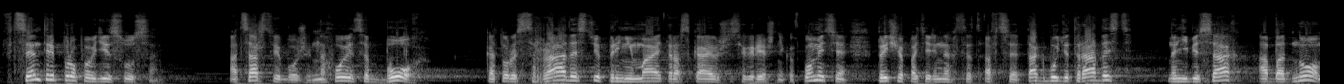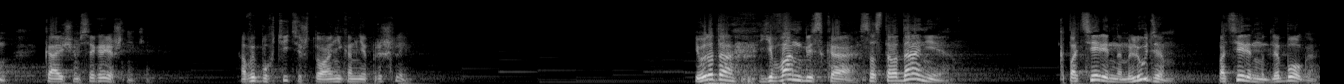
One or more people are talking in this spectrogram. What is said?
В центре проповеди Иисуса о Царстве Божьем находится Бог, который с радостью принимает раскаявшихся грешников. Помните притча о потерянных овце? Так будет радость на небесах об одном кающемся грешнике. А вы бухтите, что они ко мне пришли. И вот это евангельское сострадание к потерянным людям – потерянным для Бога,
